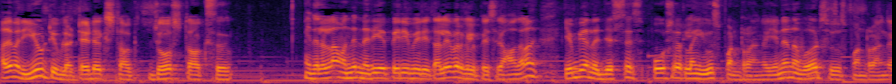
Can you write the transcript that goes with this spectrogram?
அதே மாதிரி யூடியூப்பில் டெடெக் ஸ்டாக்ஸ் ஜோ ஸ்டாக்ஸு இதிலெல்லாம் வந்து நிறைய பெரிய பெரிய தலைவர்கள் பேசுகிறாங்க அதெல்லாம் எப்படி அந்த ஜஸ்டிஸ் போஸ்டர்லாம் யூஸ் பண்ணுறாங்க என்னென்ன வேர்ட்ஸ் யூஸ் பண்ணுறாங்க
